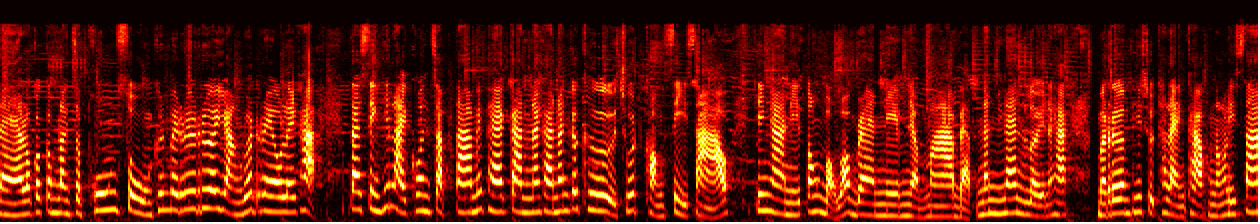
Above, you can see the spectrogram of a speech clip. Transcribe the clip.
แล้วแล้วก็กำลังจะพุ่งสูงขึ้นไปเรื่อย ๆ อย่างรวดเร็วเลยค่ะ แต่สิ่งที่หลายคนจับตาไม่แพ้กันนะคะ นั่นก็คือชุดของสี่สาว ที่งานนี้ต้องบอกว่าแบรนด์เนมเนี่ยมาแบบแน่น ๆ เลยนะคะมาเริ่มที่ชุดแถลงข่าวของน้องลิซ่า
